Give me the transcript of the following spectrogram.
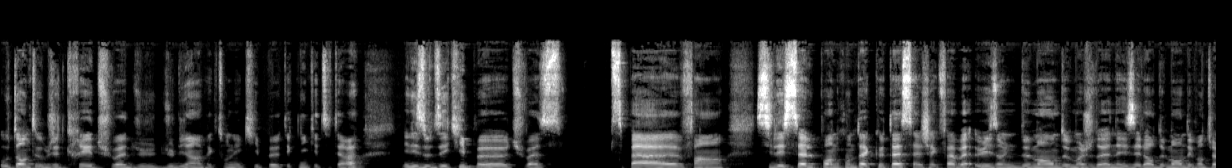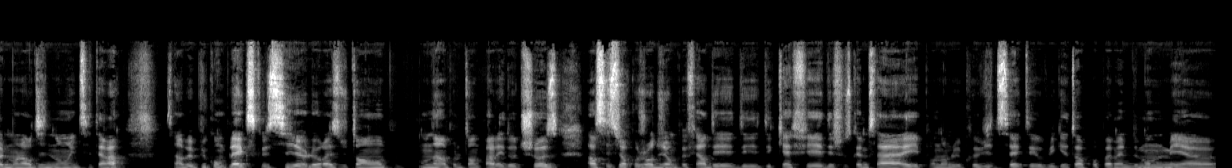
autant tu es obligé de créer, tu vois, du, lien avec ton équipe euh, technique, etc. Mais les autres équipes, euh, tu vois, c'est pas enfin si les seuls points de contact que tu as c'est à chaque fois bah, eux ils ont une demande moi je dois analyser leur demande éventuellement leur dire non etc c'est un peu plus complexe que si euh, le reste du temps on a un peu le temps de parler d'autres choses. Alors c'est sûr qu'aujourd'hui on peut faire des, des, cafés des choses comme ça et pendant le covid ça a été obligatoire pour pas mal de monde mais euh,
